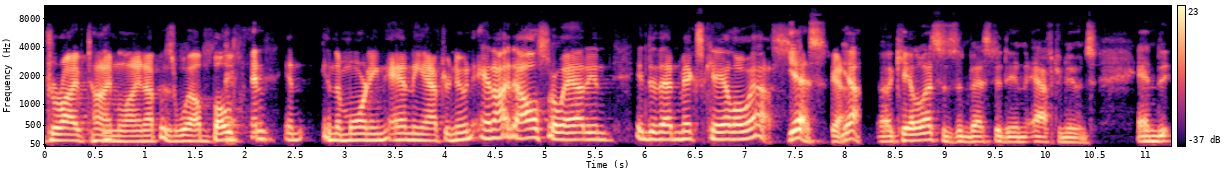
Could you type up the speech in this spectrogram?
drive time lineup as well, both And- in in the morning and the afternoon. And I'd also add in into that mix KLOS. Yes, Yeah. yeah. Uh, KLOS is invested in afternoons, and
